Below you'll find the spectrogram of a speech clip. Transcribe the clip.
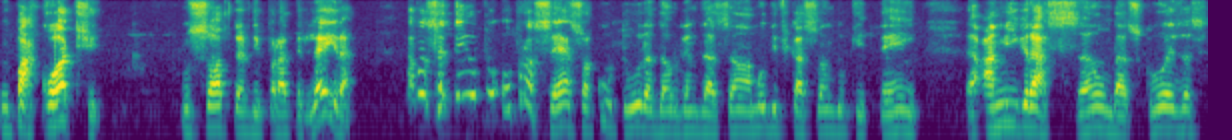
um, pacote, um software de prateleira, você tem o, o processo, a cultura da organização, a modificação do que tem, a migração das coisas.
